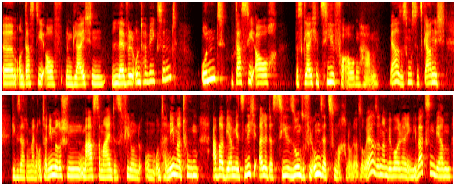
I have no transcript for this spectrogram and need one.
ähm, und dass die auf einem gleichen Level unterwegs sind und dass sie auch das gleiche Ziel vor Augen haben. Ja, also es muss jetzt gar nicht wie gesagt, in meiner unternehmerischen Mastermind ist es viel um, um, Unternehmertum, aber wir haben jetzt nicht alle das Ziel, so und so viel Umsatz zu machen oder so, ja, sondern wir wollen halt irgendwie wachsen. Wir haben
